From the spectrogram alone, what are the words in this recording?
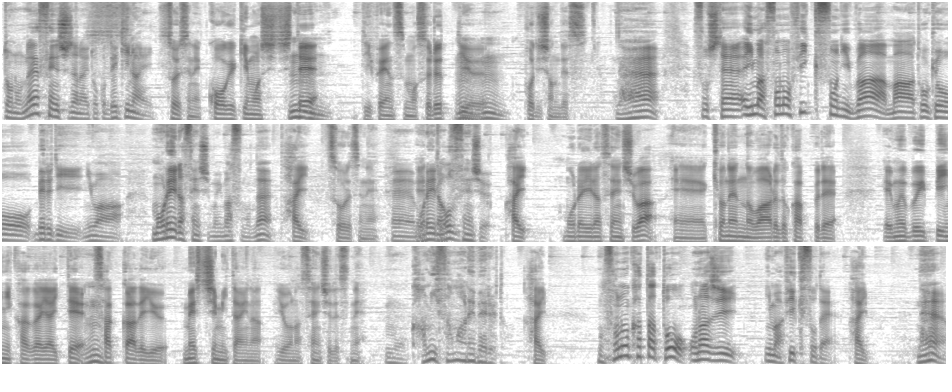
ドの、ね、選手じゃないとこできない。そうですね。攻撃もして、うん、ディフェンスもするっていうポジションです、うんうん、ね、そして今そのフィクソには、まあ、東京ヴェルディにはモレイラ選手もいますもんね。はいそうですね、えー、モレイラオズ選手、はい。モレイラ選手は、えー、去年のワールドカップで MVP に輝いて、うん、サッカーでいうメッシみたいなような選手ですね。もう神様レベルと。はい。もうその方と同じ今フィクソで、はいね、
